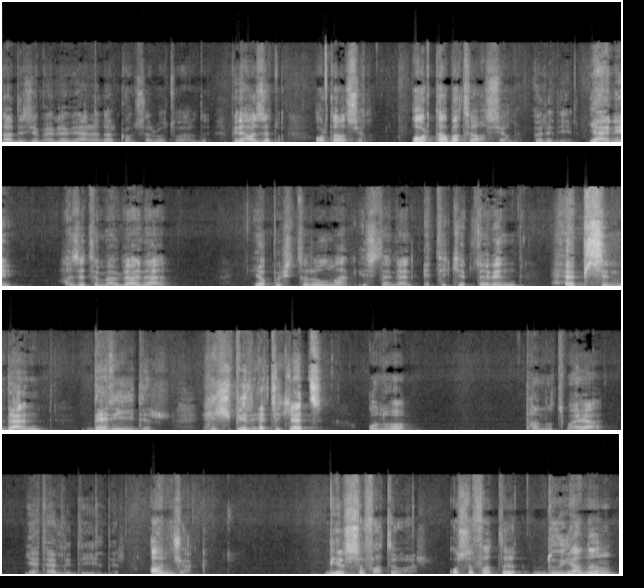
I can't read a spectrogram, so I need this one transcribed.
Sadece Mevlevihaneler konservatuvardı. Bir de Hazret Orta Asyalı. Orta Batı Asyalı öyle diyelim. Yani Hazreti Mevlana yapıştırılmak istenen etiketlerin hepsinden beridir. Hiçbir etiket onu tanıtmaya yeterli değildir. Ancak bir sıfatı var. O sıfatı duyanın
